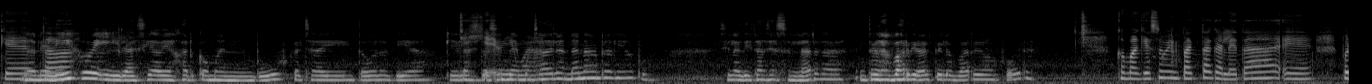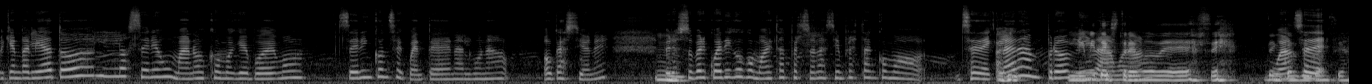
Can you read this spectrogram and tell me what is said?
que No le dijo y la hacía viajar como en bus, ¿cachai? Todos los días. Que es la situación de muchas de las nanas en realidad, pues. Si las distancias son largas entre los barrios altos y los barrios pobres. Como que eso me impacta, Caleta, eh, porque en realidad todos los seres humanos como que podemos ser inconsecuentes en algunas ocasiones, pero es mm. súper cuático como estas personas siempre están como se declaran pro vida. Límite extremo de, sí, de.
